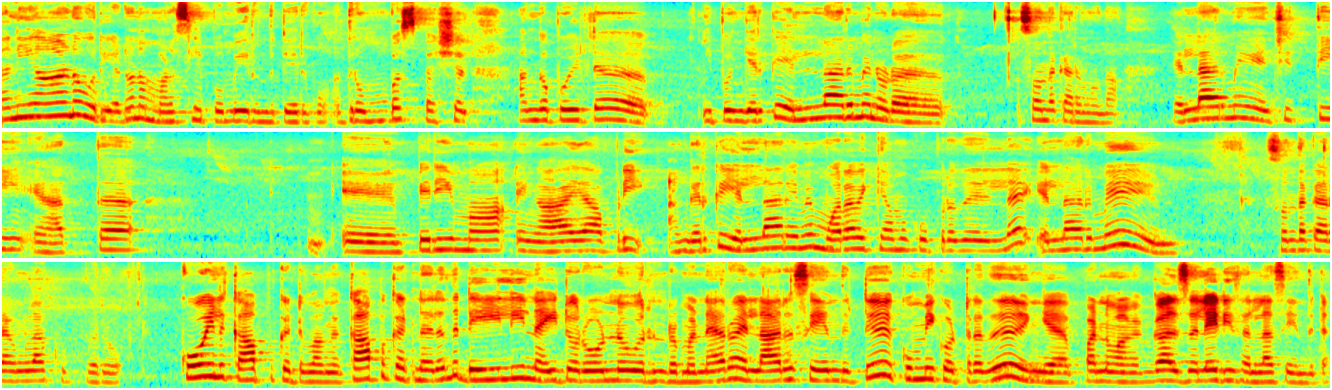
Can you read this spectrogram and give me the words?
தனியான ஒரு இடம் நம்ம மனசில் எப்போவுமே இருந்துகிட்டே இருக்கும். அது ரொம்ப ஸ்பெஷல் அங்கே போயிட்டு இப்போ இங்கே இருக்க எல்லாருமே என்னோட சொந்தக்காரங்க தான். எல்லாருமே என் சித்தி என் அத்தை என் பெரியம்மா எங்கள் ஆயா அப்படி அங்கே இருக்க எல்லாரையுமே முறை வைக்காமல் கூப்பிட்றதே இல்லை. எல்லாருமே சொந்தக்காரவங்களாக கூப்பிடுறோம். கோயிலுக்கு காப்பு கட்டுவாங்க. காப்பு கட்டினதுலேருந்து டெய்லி நைட் ஒரு ஒன்று ஒன்றரை மணி நேரம் எல்லாரும் சேர்ந்துட்டு கும்மி கொட்டுறது இங்கே பண்ணுவாங்க. கேர்ள்ஸ் லேடிஸ் எல்லாம் சேர்ந்துட்டு.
